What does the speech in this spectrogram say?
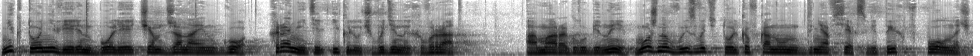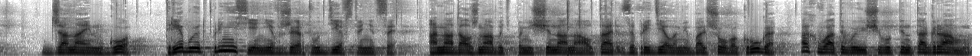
никто не верен более, чем Джанайн Го, хранитель и ключ водяных врат. Амара глубины можно вызвать только в канун Дня всех святых в полночь. Джанайн Го требует принесения в жертву девственницы. Она должна быть помещена на алтарь за пределами большого круга, охватывающего пентаграмму,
